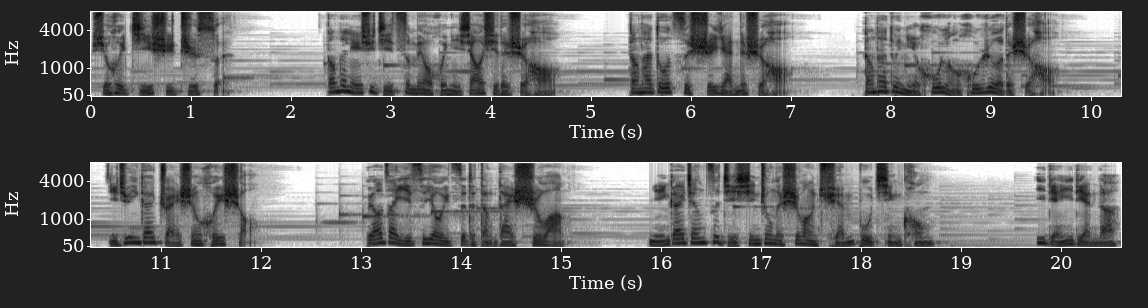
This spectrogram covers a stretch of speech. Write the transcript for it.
学会及时止损。当他连续几次没有回你消息的时候，当他多次食言的时候。当他对你忽冷忽热的时候，你就应该转身挥手，不要再一次又一次的等待失望。你应该将自己心中的失望全部清空，一点一点的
